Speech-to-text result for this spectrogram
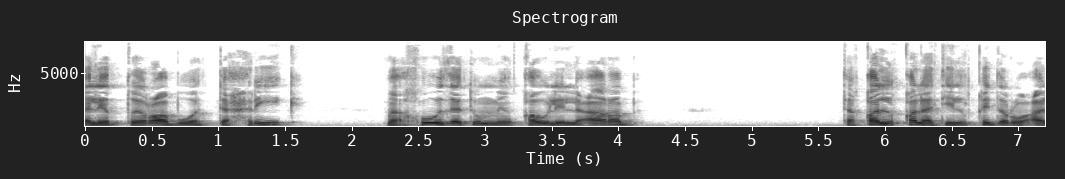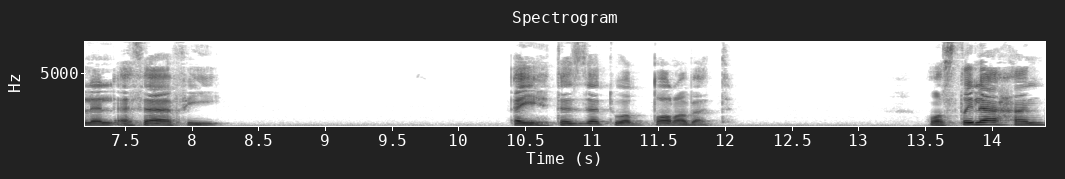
الاضطراب والتحريك مأخوذة من قول العرب تقلقلت القدر على الأثافي أي اهتزت واضطربت. واصطلاحا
